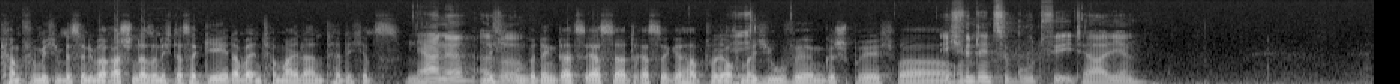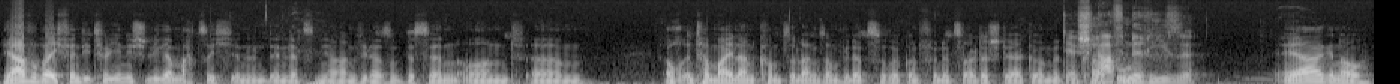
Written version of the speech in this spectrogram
kam für mich ein bisschen überraschend. Also nicht, dass er geht, aber Inter Mailand hätte ich jetzt ja, ne? also nicht unbedingt als erste Adresse gehabt, weil ja auch mal Juve im Gespräch war. Ich finde ihn zu gut für Italien. Ja, wobei ich finde, die italienische Liga macht sich in, in, den letzten Jahren wieder so ein bisschen und ähm, auch Inter Mailand kommt so langsam wieder zurück und findet zu alter Stärke. Und mit Der Lukaku, schlafende Riese. Ja, genau.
